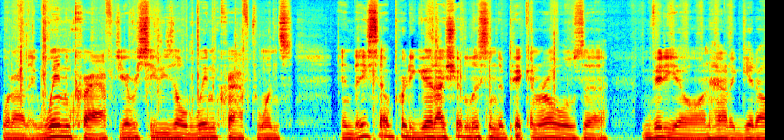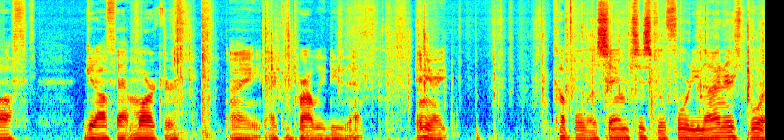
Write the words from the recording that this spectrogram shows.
what are they, WinCraft. You ever see these old WinCraft ones? And they sell pretty good. I should have listened to Pick and Roll's uh, video on how to get off get off that marker. I, I could probably do that. Anyway, couple of San Francisco 49ers. Boy,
